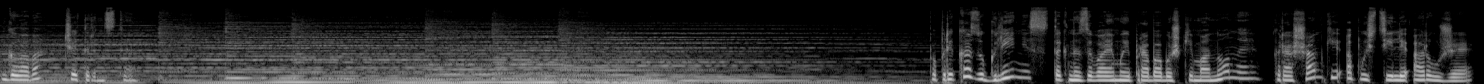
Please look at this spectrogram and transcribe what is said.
Глава 14 По приказу Гленис, так называемой прабабушки Маноны, крашанки опустили оружие.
